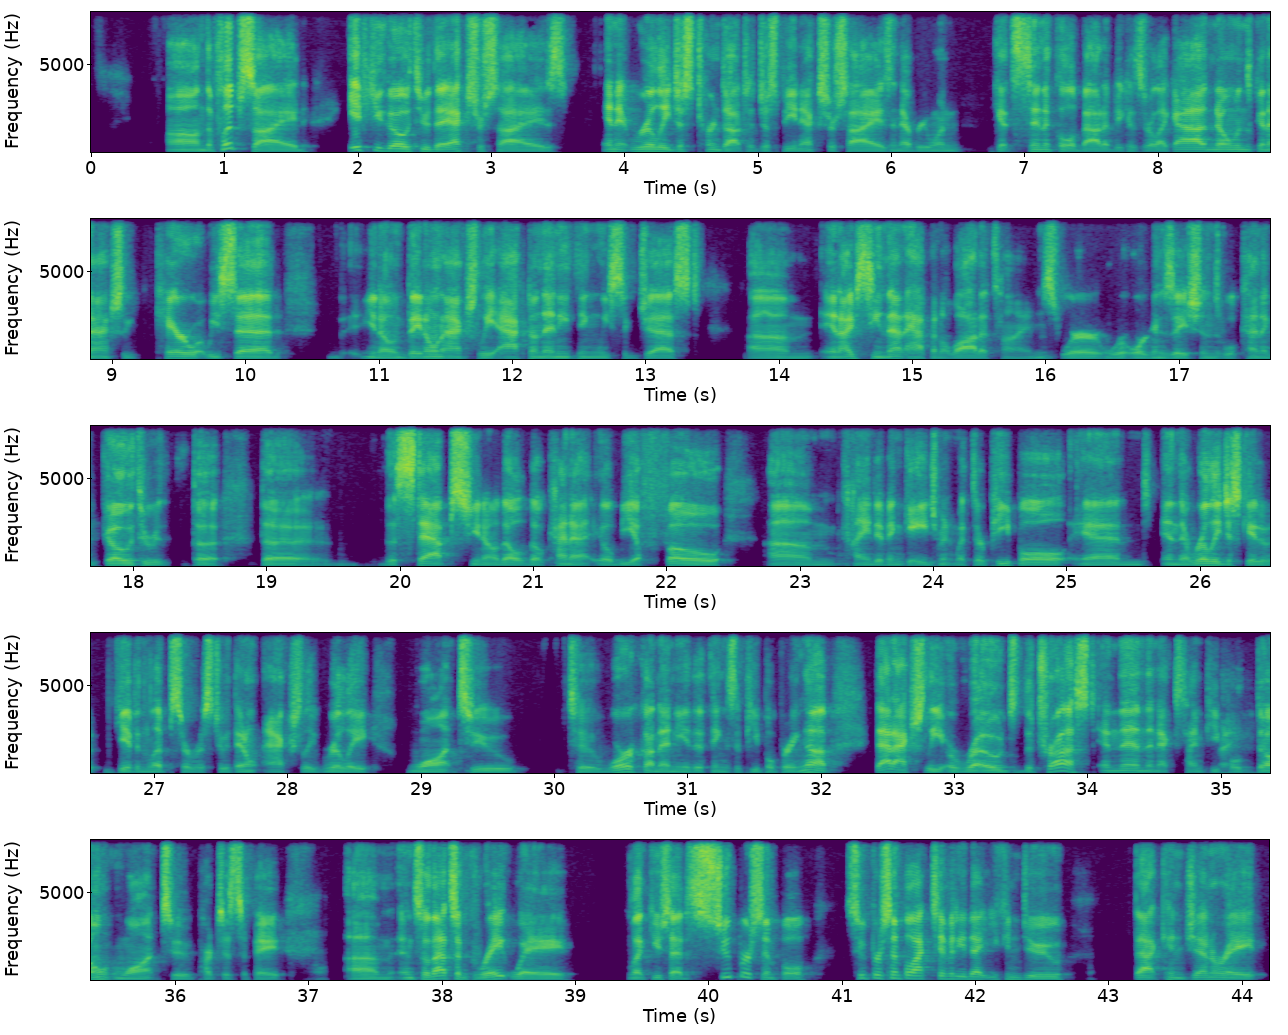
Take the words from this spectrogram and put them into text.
On the flip side if you go through the exercise and it really just turns out to just be an exercise and everyone gets cynical about it because they're like ah no one's going to actually care what we said you know they don't actually act on anything we suggest. Um, and i've seen that happen a lot of times where where organizations will kind of go through the the the steps you know they'll they'll kind of it'll be a faux um, kind of engagement with their people and and they're really just give, giving lip service to it. They don't actually really want to to work on any of the things that people bring up. That actually erodes the trust and then the next time people right. don't want to participate um, and so that's a great way like you said super simple super simple activity that you can do that can generate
